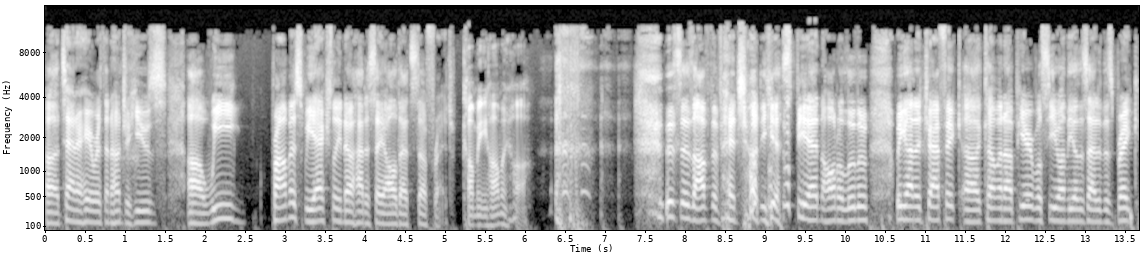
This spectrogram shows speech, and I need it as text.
Uh, Tanner Haworth and Hunter Hughes. Uh, we promise we actually know how to say all that stuff right. Kamehameha. This is off the bench on ESPN Honolulu. We got a traffic uh, coming up here. We'll see you on the other side of this break.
